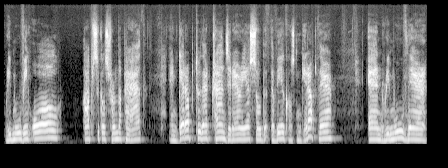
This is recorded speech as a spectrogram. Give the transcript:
removing all obstacles from the path and get up to that transit area so that the vehicles can get up there and remove their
